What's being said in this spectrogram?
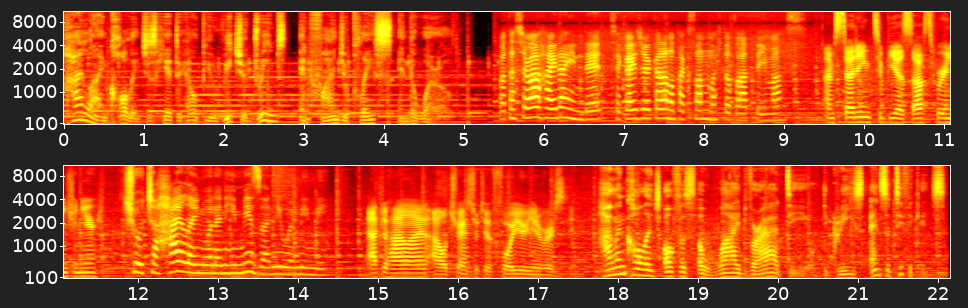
Highline College is here to help you reach your dreams and find your place in the world. 私はハイラインで世界中からのたくさんの人と会っています I'm studying to be a software engineer. Chuo cha Highline wananihimiza niwe mimi. After Highline, I will transfer to a four-year university. Highline College offers a wide variety of degrees and certificates,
